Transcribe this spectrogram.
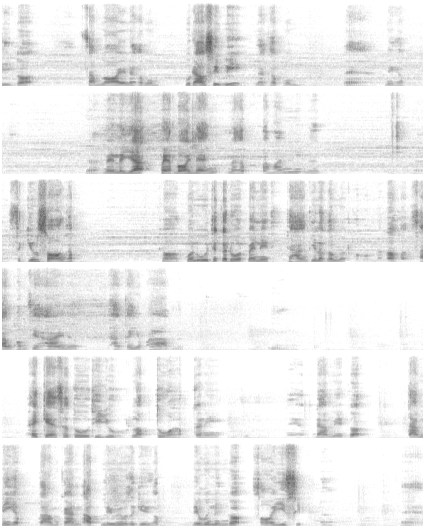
4ก็ 300 นะครับผมคูดาวน์10วินะครับผมนี่ครับในระยะ 800 แรงนะครับ ประมาณนี้นะสกิล2ครับ ก็กวนอูจะกระโดดไปในทิศทางที่เรากำหนดครับผมแล้วก็สร้างความเสียหายนะทางกายภาพนะให้แก่ศัตรูที่อยู่รอบตัวครับตัวนี้นะครับดาเมจก็ตามนี้ครับตามการอัพเลเวลสกิลครับเลเวลหนึ่งก็ 220นะครับอ่า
